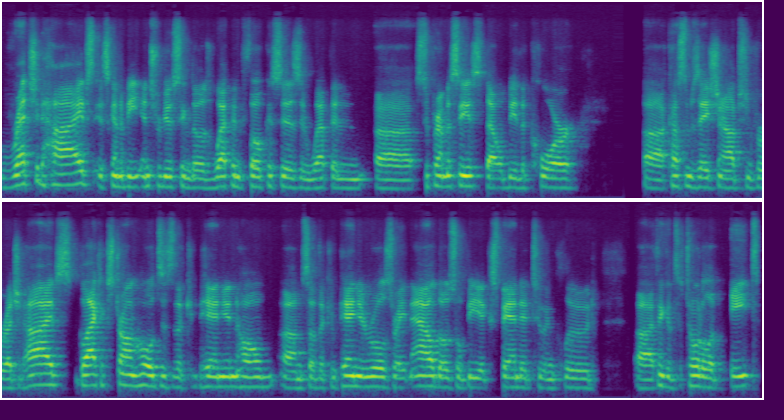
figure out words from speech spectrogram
Wretched Hives is going to be introducing those weapon focuses and weapon uh, supremacies. That will be the core uh, customization option for Wretched Hives. Galactic Strongholds is the companion home. Um, so the companion rules right now, those will be expanded to include, uh, I think it's a total of eight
